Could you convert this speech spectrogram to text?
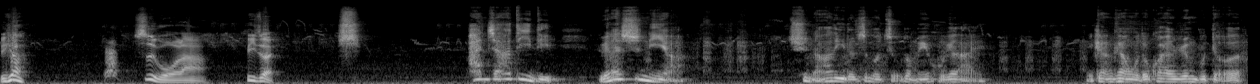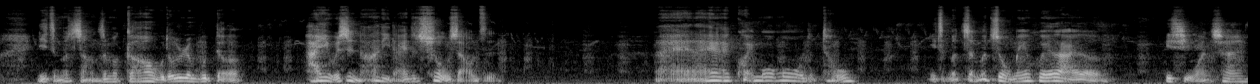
你看，是我啦，闭嘴！嘘，潘家弟弟，原来是你啊！去哪里了？这么久都没回来。你看看，我都快认不得了。你怎么长这么高，我都认不得，还以为是哪里来的臭小子。来来来，快摸摸我的头。你怎么这么久没回来了？一起晚餐，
